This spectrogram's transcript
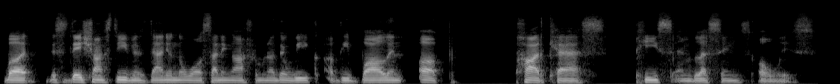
But this is Dashawn Stevens, Daniel Noel signing off from another week of the Ballin' Up podcast. Peace and blessings always.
